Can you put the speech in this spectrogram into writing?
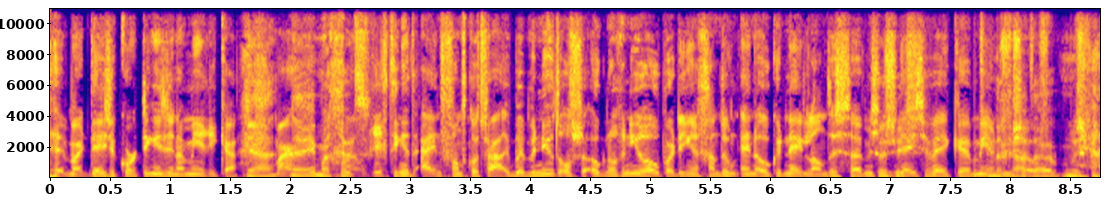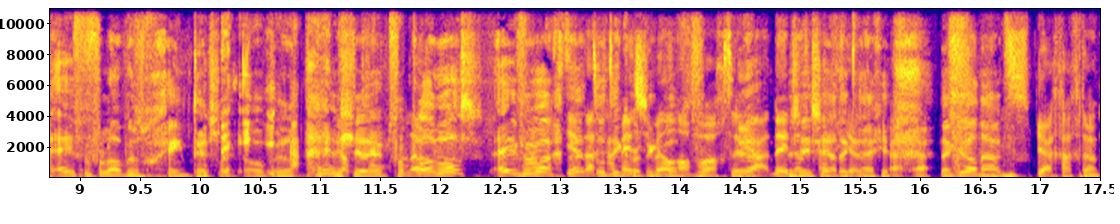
maar deze korting is in Amerika. Ja, maar, nee, maar we gaan goed. richting het eind van het kwartaal. Ik ben benieuwd of ze ook nog in Europa dingen gaan doen. En ook in Nederland. Dus eh, misschien Precies. deze week eh, meer nieuws over. Misschien even voorlopig nog geen Tesla kopen. ja, dat Als je het van plan was, even wachten Ja, tot die mensen korting wel komt. afwachten. Ja, nee, dat precies, ja, dat krijg krijg je. Dankjewel, Nout. Ja, graag gedaan.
